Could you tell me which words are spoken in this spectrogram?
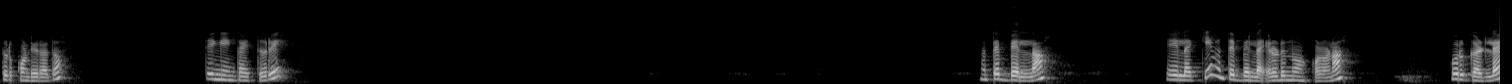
ತುರ್ಕೊಂಡಿರೋದು. ತೆಂಗಿನಕಾಯಿ ತುರಿ. ಮತ್ತು ಬೆಲ್ಲ. ಏಲಕ್ಕಿ ಮತ್ತು ಬೆಲ್ಲ ಎರಡೂ ಹಾಕ್ಕೊಳ್ಳೋಣ ಹುರ್ಗಡ್ಲೆ.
